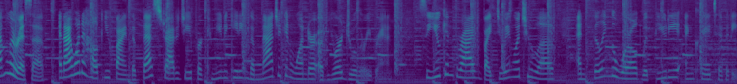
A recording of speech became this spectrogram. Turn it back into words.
I'm Laryssa, and I want to help you find the best strategy for communicating the magic and wonder of your jewelry brand so you can thrive by doing what you love and filling the world with beauty and creativity.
